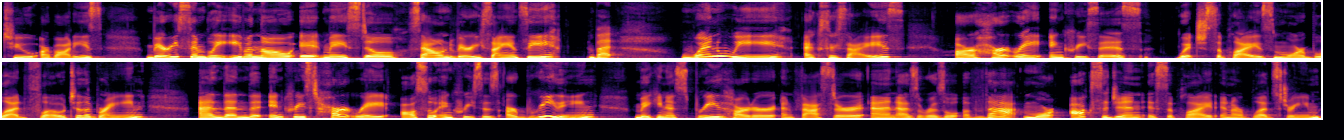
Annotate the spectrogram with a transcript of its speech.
to our bodies very simply, even though it may still sound very sciency. But when we exercise, our heart rate increases, which supplies more blood flow to the brain. And then the increased heart rate also increases our breathing, making us breathe harder and faster. And as a result of that, more oxygen is supplied in our bloodstream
